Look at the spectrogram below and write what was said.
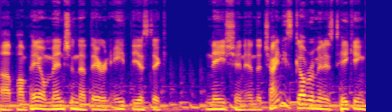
Uh, Pompeo mentioned that they're an atheistic nation, and the Chinese government is taking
